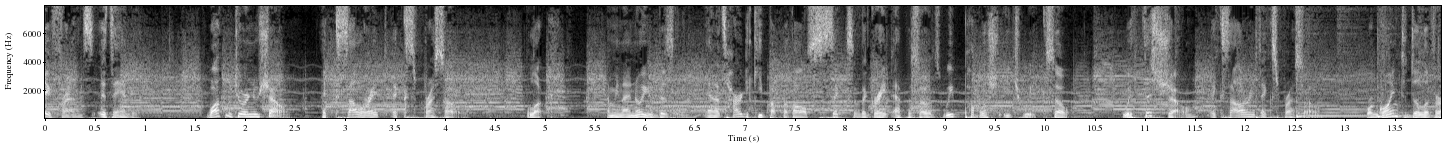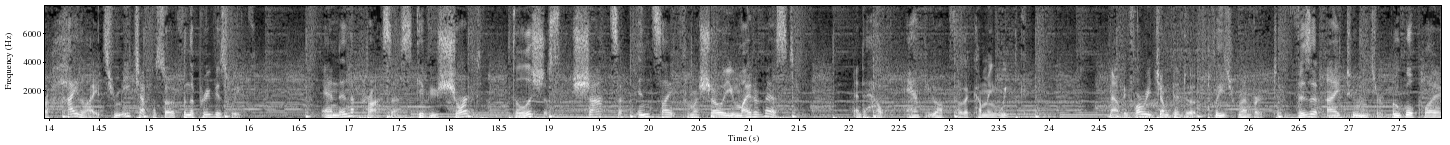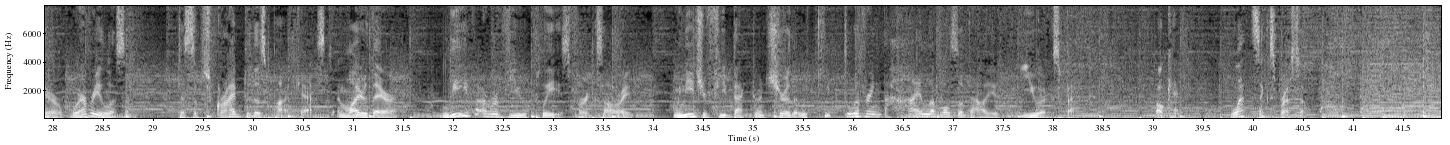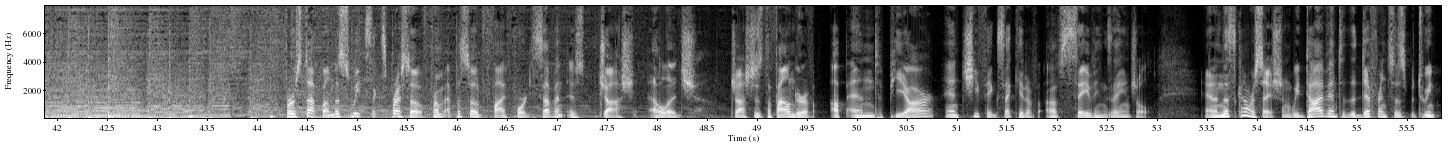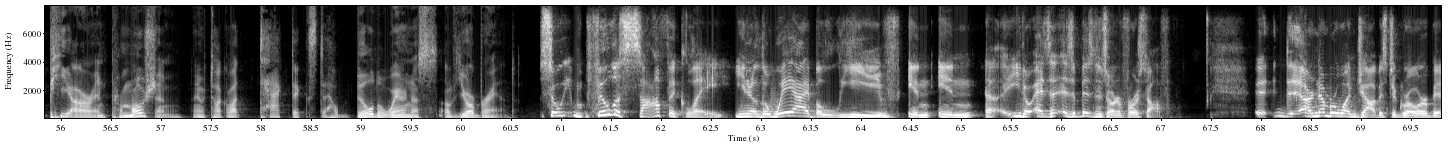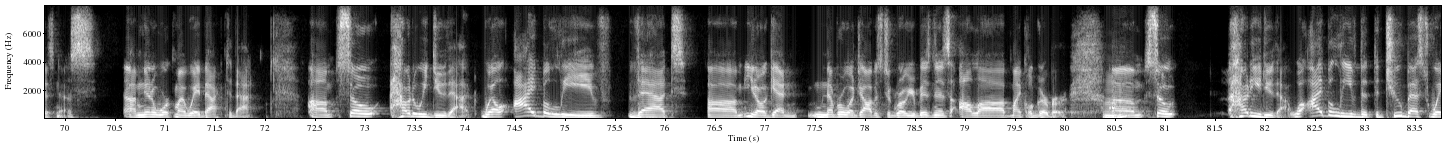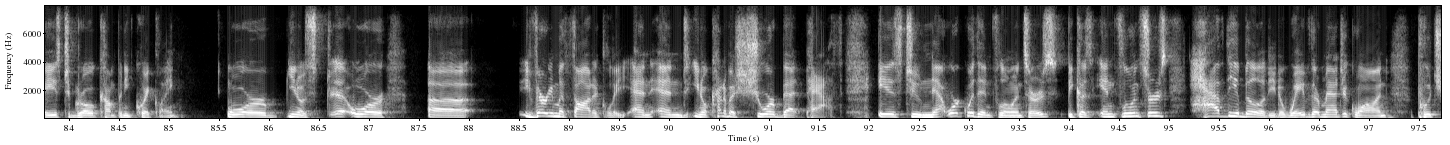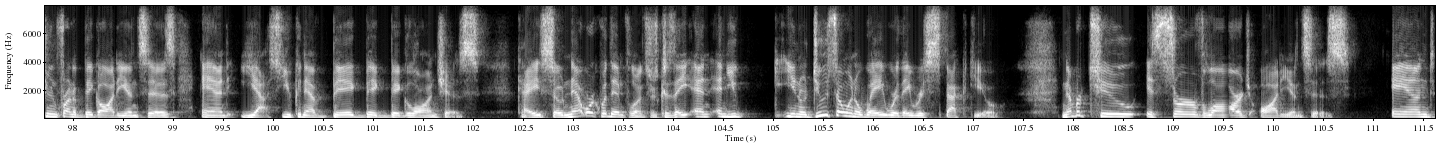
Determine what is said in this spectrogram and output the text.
Hey, friends, it's Andy. Welcome to our new show, Accelerate Espresso. Look, I mean, I know you're busy, and it's hard to keep up with all six of the great episodes we publish each week. So, with this show, Accelerate Espresso, we're going to deliver highlights from each episode from the previous week. And in the process, give you short, delicious shots of insight from a show you might have missed, and to help amp you up for the coming week. Now, before we jump into it, please remember to visit iTunes or Google Play or wherever you listen to subscribe to this podcast. And while you're there, leave a review, please, for Accelerate. We need your feedback to ensure that we keep delivering the high levels of value you expect. Okay, let's Expresso. First up on this week's Expresso from episode 547 is Josh Elledge. Josh is the founder of Upend PR and chief executive of Savings Angel. And in this conversation, we dive into the differences between PR and promotion, and we talk about tactics to help build awareness of your brand. So philosophically, you know, the way I believe in in uh, you know, as a, as a business owner, first off, uh, our number one job is to grow our business. I'm going to work my way back to that. Um, so how do we do that? Well, I believe that um, you know, again, number one job is to grow your business, a la Michael Gerber. Mm-hmm. Um, so how do you do that? Well, I believe that the two best ways to grow a company quickly, or you know, or uh, very methodically and and you know kind of a sure bet path is to network with influencers because influencers have the ability to wave their magic wand put you in front of big audiences and yes you can have big big big launches. Okay? So network with influencers because they and and you you know do so in a way where they respect you. Number 2 is serve large audiences and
